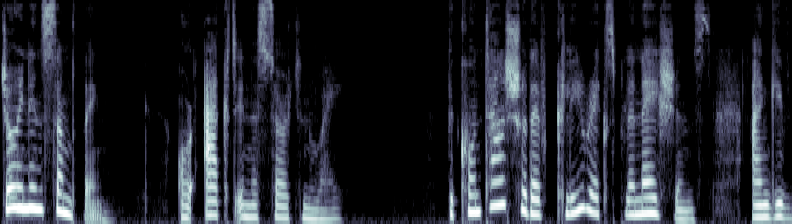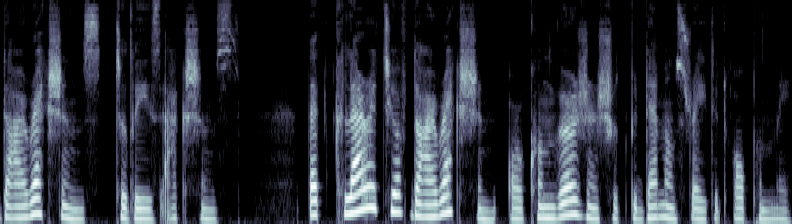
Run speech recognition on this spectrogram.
join in something, or act in a certain way. The content should have clear explanations and give directions to these actions that clarity of direction or conversion should be demonstrated openly.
